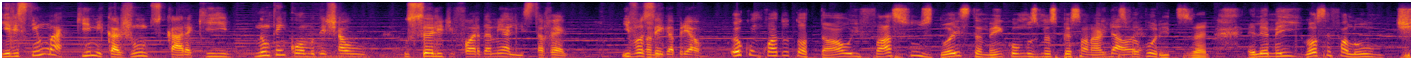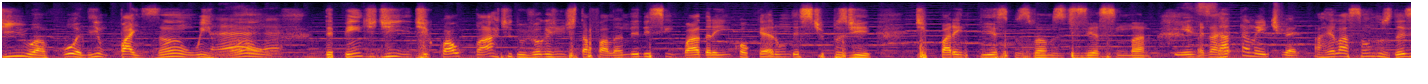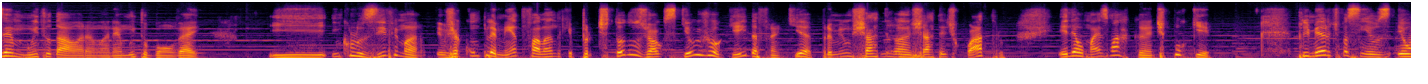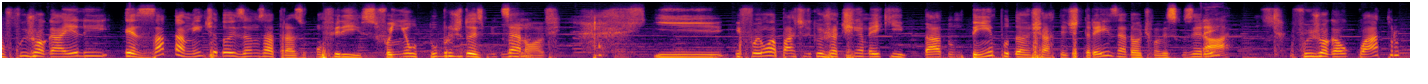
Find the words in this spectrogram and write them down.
e eles têm uma química juntos, cara, que não tem como deixar o, o Sully de fora da minha lista, velho. E você, Gabriel? Eu concordo total e faço os dois também como os meus personagens favoritos, velho. Ele é meio, igual você falou, um tio, avô ali, um paizão, um irmão. É, é. Depende de, de qual parte do jogo a gente tá falando, ele se enquadra em qualquer um desses tipos de, de parentescos, vamos dizer assim, mano. Mas a- Exatamente, velho. A relação dos dois é muito da hora, mano. É muito bom, velho. E, inclusive, mano, eu já complemento falando que de todos os jogos que eu joguei da franquia, pra mim o Uncharted, Uhum. Uncharted 4, ele é o mais marcante. Por quê? Primeiro, tipo assim, eu, eu fui jogar ele exatamente há dois anos atrás, eu conferi isso. Foi em outubro de 2019. E, e foi uma parte que eu já tinha meio que dado um tempo da Uncharted 3, né, da última vez que eu zerei. Tá. Fui jogar o 4.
